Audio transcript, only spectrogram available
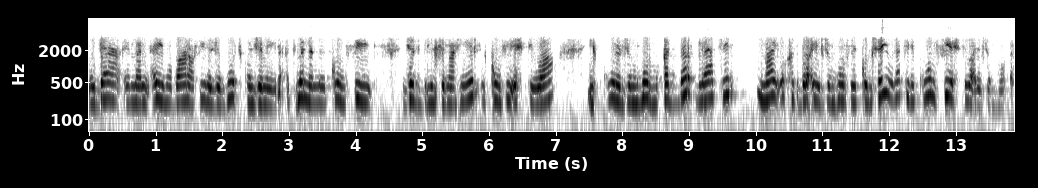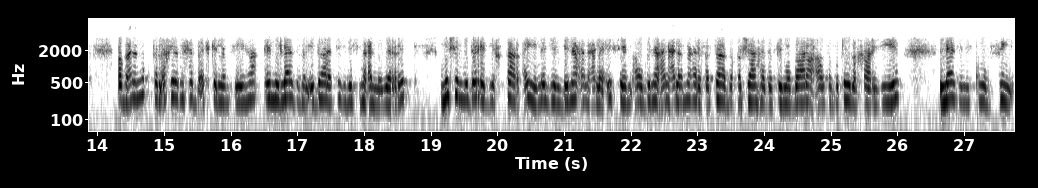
ودائما أي مباراة فيها جمهور تكون جميلة. أتمنى إنه يكون في جذب للجماهير يكون في احتواء. يكون الجمهور مقدر لكن ما يؤخذ برأي الجمهور في كل شيء ولكن يكون في احتواء للجمهور. طبعا النقطة الأخيرة اللي أحب أتكلم فيها إنه لازم الإدارة تجلس مع المدرب. مش المدرب يختار أي نجم بناء على اسم أو بناء على معرفة سابقة شاهده في مباراة أو في بطولة خارجية. لازم يكون في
